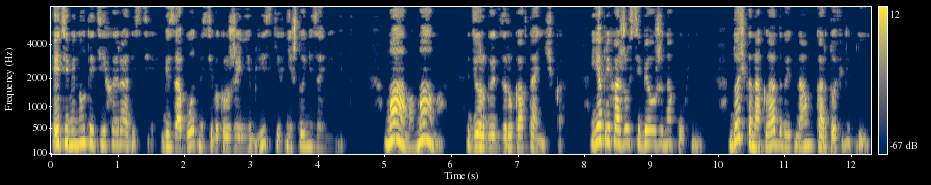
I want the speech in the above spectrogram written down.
Эти минуты тихой радости, беззаботности в окружении близких ничто не заменит. «Мама, мама!» – дергает за рукав Танечка. Я прихожу в себя уже на кухне. Дочка накладывает нам картофель фри,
